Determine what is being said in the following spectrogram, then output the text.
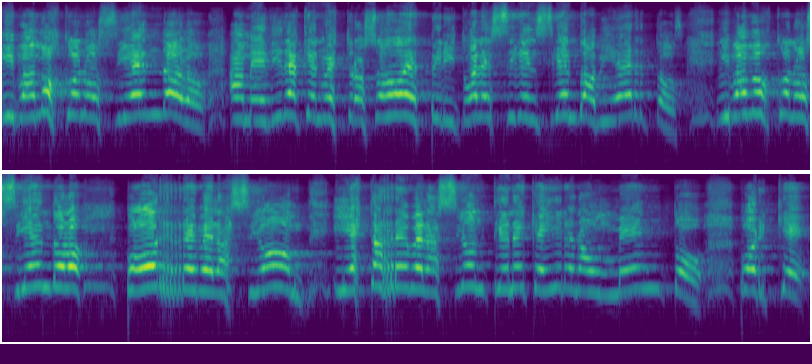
y vamos conociéndolo a medida que nuestros ojos espirituales siguen siendo abiertos y vamos conociéndolo por revelación. Y esta revelación tiene que ir en aumento porque,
